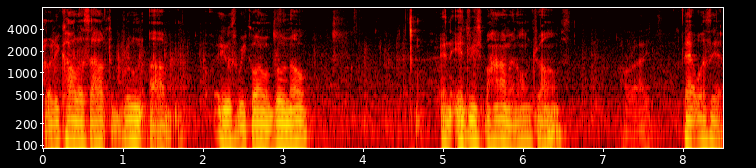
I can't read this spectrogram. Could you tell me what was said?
So they called us out to Blue. Um, he was recording with Bruno and Idris Muhammad on drums. All right. That was it.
